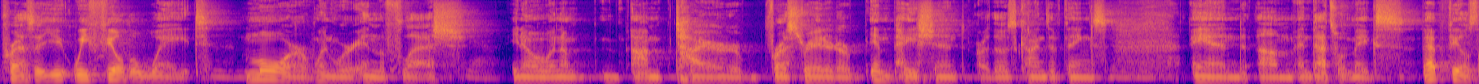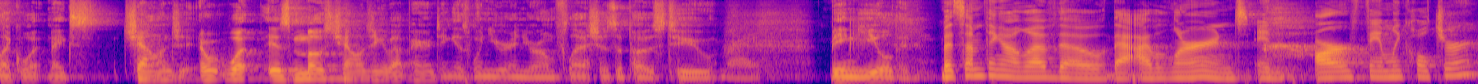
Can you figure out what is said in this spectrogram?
press it. We feel the weight more when we're in the flesh. You know, when I'm I'm tired or frustrated or impatient or those kinds of things, and um, and that's what makes that feels like what makes challenging. What is most challenging about parenting is when you're in your own flesh as opposed to Right. Being yielded. But something I love though that I've learned in our family culture,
